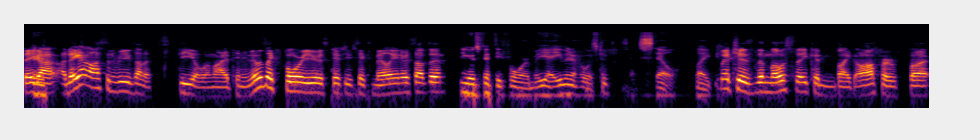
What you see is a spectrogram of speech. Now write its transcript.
They got they got Austin Reaves on a steal, in my opinion. It was like four years, fifty six million or something. I think it was fifty four, but yeah, even if it was 56, still like which is the most they could like offer, but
